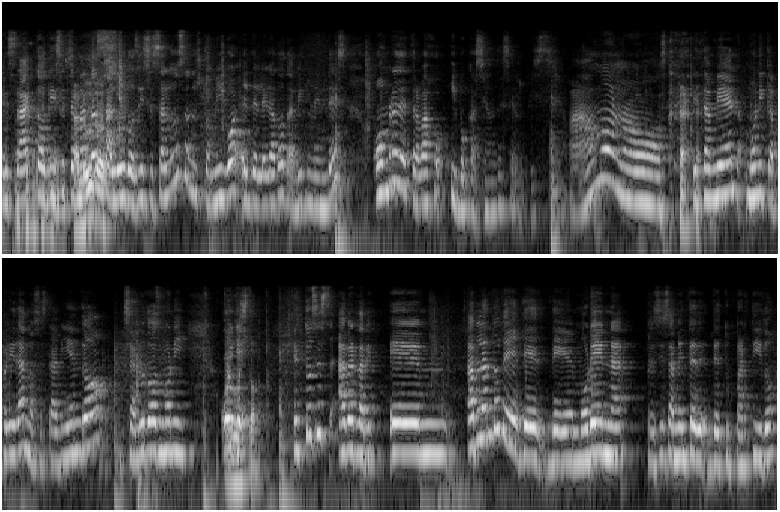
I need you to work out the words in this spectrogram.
Exacto, dice, te manda saludos. Dice, saludos a nuestro amigo, el delegado David Méndez, hombre de trabajo y vocación de servicio. ¡Vámonos! y también Mónica Prida nos está viendo. Saludos, Moni. Oye, entonces, a ver, David, em, hablando de, Morena, precisamente de, tu partido,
